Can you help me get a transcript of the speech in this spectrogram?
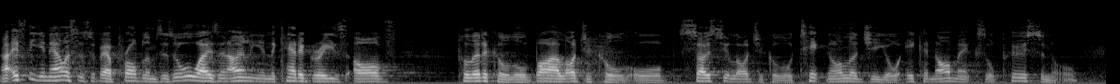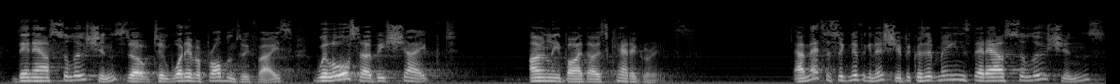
Now, if the analysis of our problems is always and only in the categories of political or biological or sociological or technology or economics or personal, then our solutions to whatever problems we face will also be shaped only by those categories. And that's a significant issue because it means that our solutions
